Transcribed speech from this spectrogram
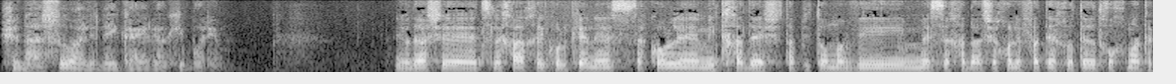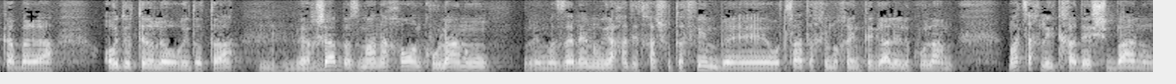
שנעשו על ידי כאלה חיבורים. אני יודע שאצלך אחרי כל כנס הכל אה, מתחדש, אתה פתאום מביא מסר חדש, יכול לפתח יותר את חוכמת הקבלה, עוד יותר להוריד אותה. Mm-hmm. ועכשיו, בזמן האחרון, כולנו, למזלנו, יחד איתך שותפים בהוצאת החינוך האינטגרלי לכולם. מה צריך להתחדש בנו,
